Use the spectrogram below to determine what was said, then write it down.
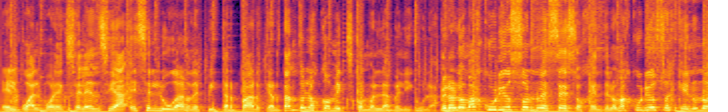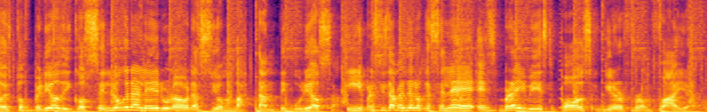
el cual por excelencia es el lugar de Peter Parker tanto en los cómics como en la película. Pero lo más curioso no es eso, gente, lo más curioso es que en uno de estos periódicos se logra leer una oración bastante curiosa. Y precisamente lo que se lee es Bravest Pulse Gear from Fire.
